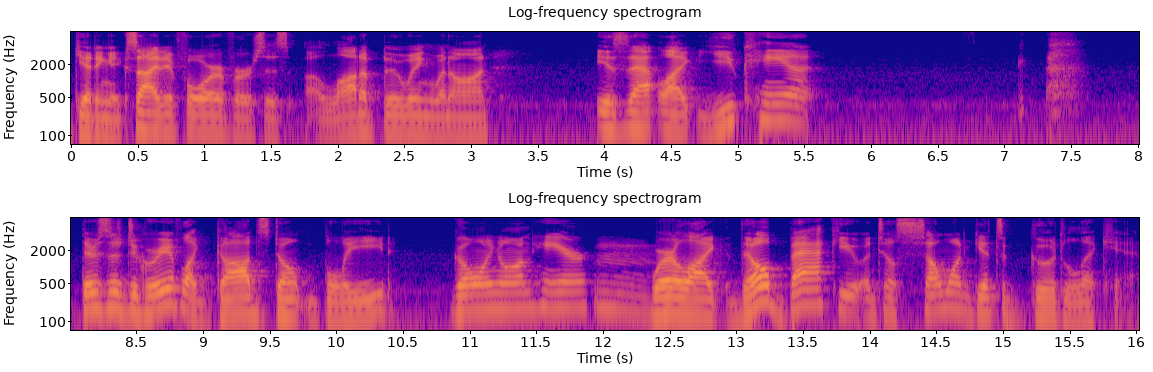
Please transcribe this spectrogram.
getting excited for versus a lot of booing went on. Is that like you can't there's a degree of like gods don't bleed going on here hmm. where like they'll back you until someone gets a good lick in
